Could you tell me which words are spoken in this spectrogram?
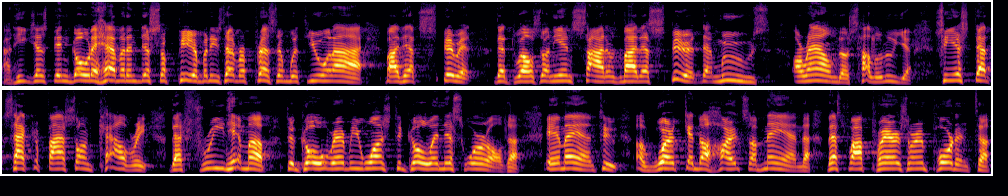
And he just didn't go to heaven and disappear, but he's ever present with you and I by that spirit that dwells on the inside of us, by that spirit that moves around us. Hallelujah. See, it's that sacrifice on Calvary that freed him up to go wherever he wants to go in this world. Uh, amen. To uh, work in the hearts of man. Uh, that's why prayers are important. The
